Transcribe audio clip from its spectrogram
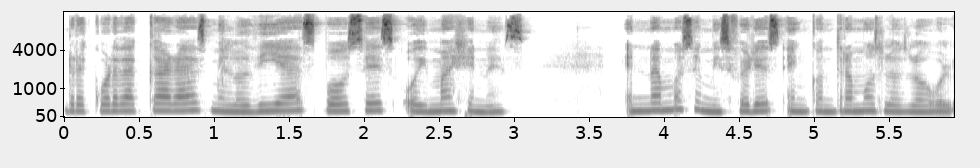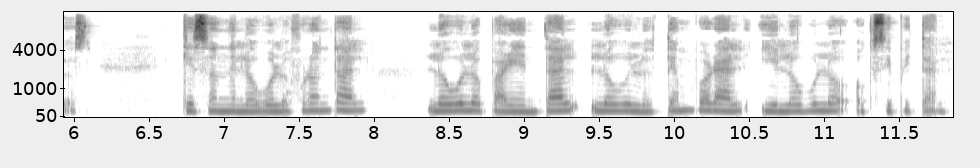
Recuerda caras, melodías, voces o imágenes. En ambos hemisferios encontramos los lóbulos, que son el lóbulo frontal, lóbulo parietal, lóbulo temporal y el lóbulo occipital.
